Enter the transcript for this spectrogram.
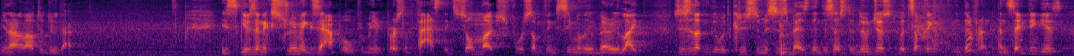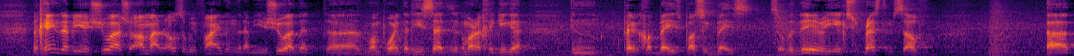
you're not allowed to do that. He gives an extreme example from a person fasting so much for something seemingly very light. So this has nothing to do with Christmas, misas beis din. This has to do just with something different. And same thing is Rabbi Yeshua Sha'amar, also we find in Rabbi Yeshua that uh, one point that he said, the Gemara Chagiga in Perichot Beis, Pasuk Beis. So over there he expressed himself uh,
